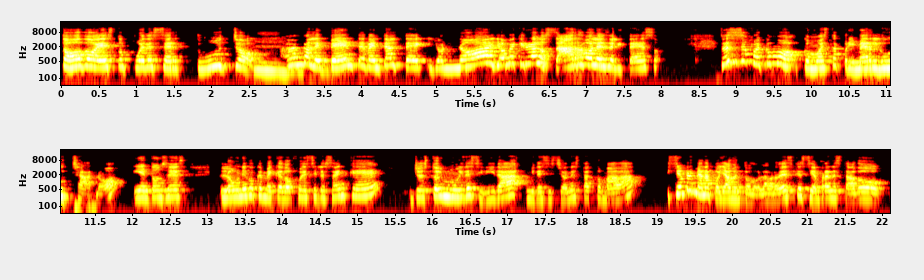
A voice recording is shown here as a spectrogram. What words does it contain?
todo esto puede ser tuyo. Mm. Ándale, vente, vente al TEC. Y yo, no, yo me quiero ir a los árboles del ITESO. Entonces, esa fue como, como esta primer lucha, ¿no? Y entonces, lo único que me quedó fue decirle, ¿saben qué? Yo estoy muy decidida, mi decisión está tomada y siempre me han apoyado en todo. La verdad es que siempre han estado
